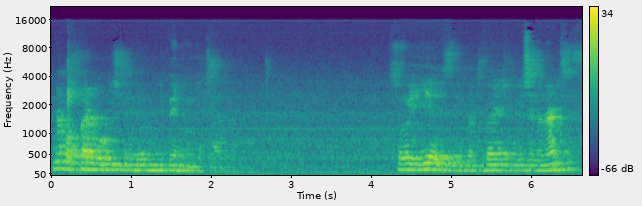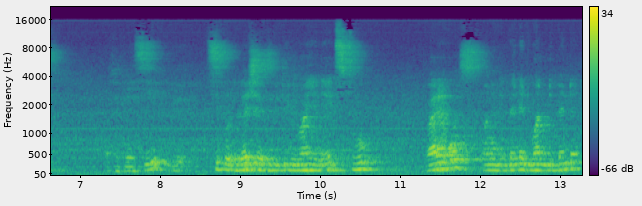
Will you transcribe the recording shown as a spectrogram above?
number of variables which they don't depend on each other. So here is the multivariate regression analysis. As you can see, you simple relations between y and x, two variables, one independent, one dependent.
